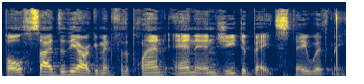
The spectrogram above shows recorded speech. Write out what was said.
both sides of the argument for the Plan N and G debate. Stay with me.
